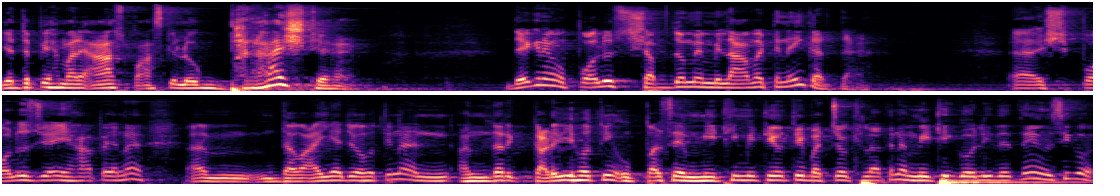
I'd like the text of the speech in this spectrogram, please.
यद्यपि हमारे आसपास के लोग भ्रष्ट हैं। देख रहे हो, पॉलिस शब्दों में मिलावट नहीं करता है। पॉलुस जो है यहाँ पे ना दवाइयाँ जो होती ना अंदर कड़वी होती ऊपर से मीठी मीठी होती बच्चों खिलाते ना, मीठी गोली देते हैं, उसी को,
